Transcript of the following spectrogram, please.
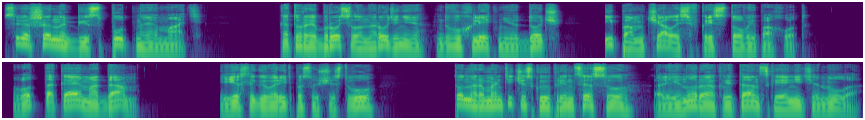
совершенно беспутная мать, которая бросила на родине двухлетнюю дочь и помчалась в крестовый поход. Вот такая мадам. Если говорить по существу, то на романтическую принцессу Алиенора Аквитанская не тянула.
